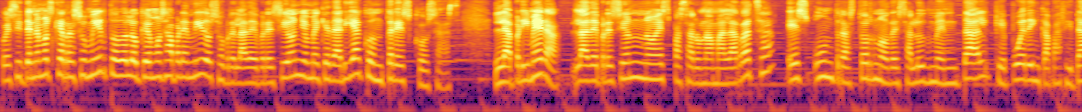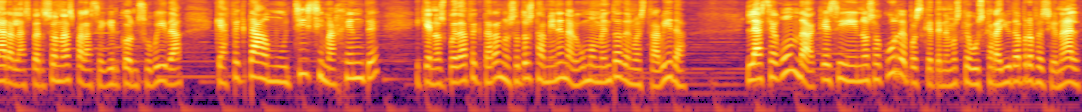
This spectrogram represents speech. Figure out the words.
Pues si tenemos que resumir todo lo que hemos aprendido sobre la depresión, yo me quedaría con tres cosas. La primera, la depresión no es pasar una mala racha, es un trastorno de salud mental que puede incapacitar a las personas para seguir con su vida, que afecta a muchísima gente y que nos puede afectar a nosotros también en algún momento de nuestra vida. La segunda, que si nos ocurre, pues que tenemos que buscar ayuda profesional.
